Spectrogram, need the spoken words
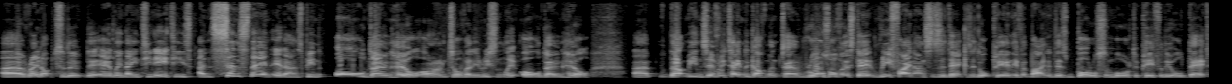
uh, right up to the, the early 1980s, and since then it has been all downhill, or until very recently, all downhill. Uh, that means every time the government uh, rolls over its debt, refinances the debt because they don't pay any of it back, they just borrow some more to pay for the old debt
